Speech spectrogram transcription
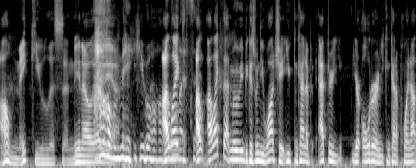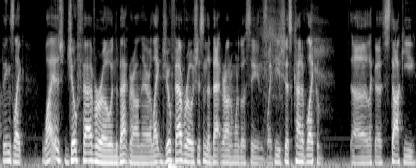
I'll make you listen. You know, oh, I'll yeah. make you all. I like. I, I like that movie because when you watch it, you can kind of after you're older and you can kind of point out things like why is Jon Favreau in the background there? Like Jon Favreau is just in the background in one of those scenes. Like he's just kind of like a uh, like a stocky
